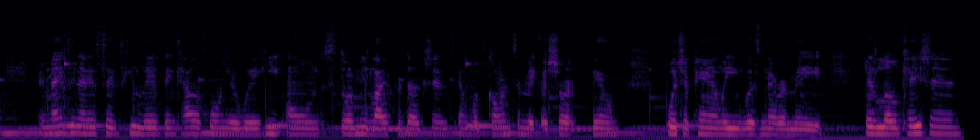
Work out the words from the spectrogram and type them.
In 1996, he lived in California where he owned Stormy Life Productions and was going to make a short film, which apparently was never made. His location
